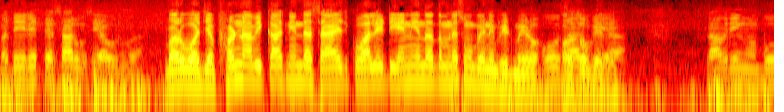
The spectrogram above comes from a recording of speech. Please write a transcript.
બધી રીતે સારું છે આવડું બરોબર જે ફળના વિકાસની અંદર સાઇઝ ક્વોલિટી એની અંદર તમને શું બેનિફિટ મળ્યો બહુ ઓર્થો સારું છે ફ્લાવરિંગ બહુ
